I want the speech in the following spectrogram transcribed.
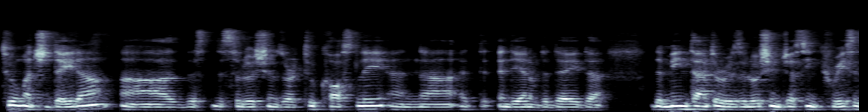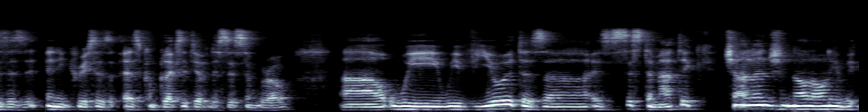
too much data. Uh, the, the solutions are too costly, and uh, at, the, the end of the day, the the mean time to resolution just increases as, and increases as complexity of the system grow. Uh, we we view it as a, as a systematic challenge, not only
